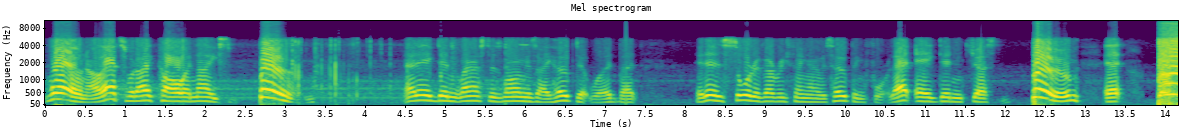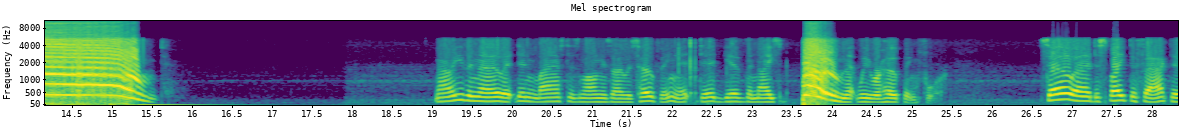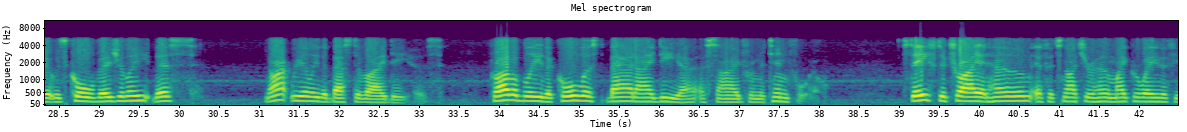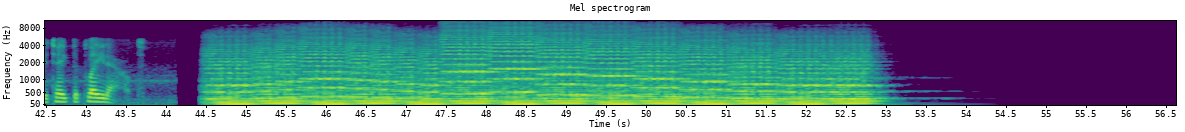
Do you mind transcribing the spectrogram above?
Whoa, now that's what I call a nice boom! That egg didn't last as long as I hoped it would, but it is sort of everything I was hoping for. That egg didn't just boom, it boomed! Now, even though it didn't last as long as I was hoping, it did give the nice boom that we were hoping for. So, uh, despite the fact that it was cool visually, this, not really the best of ideas. Probably the coolest bad idea aside from the tinfoil. Safe to try at home if it's not your home microwave if you take the plate out.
